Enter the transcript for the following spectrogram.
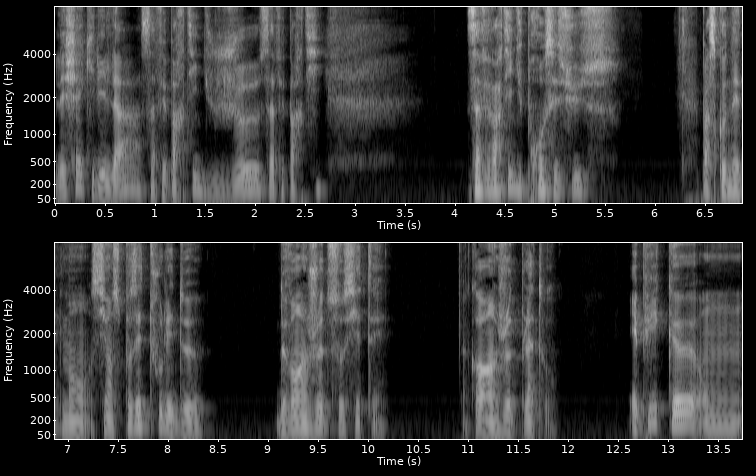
l'échec, il est là, ça fait partie du jeu, ça fait partie... Ça fait partie du processus. Parce qu'honnêtement, si on se posait tous les deux devant un jeu de société, d'accord, un jeu de plateau, et puis que on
